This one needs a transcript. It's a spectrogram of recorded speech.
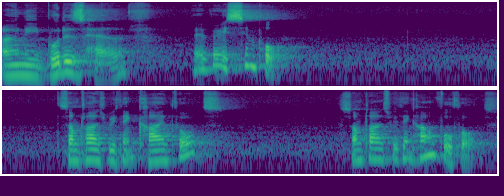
only Buddhas have. They're very simple. Sometimes we think kind thoughts. Sometimes we think harmful thoughts.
